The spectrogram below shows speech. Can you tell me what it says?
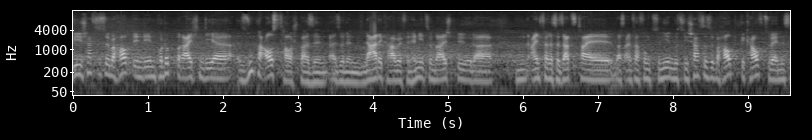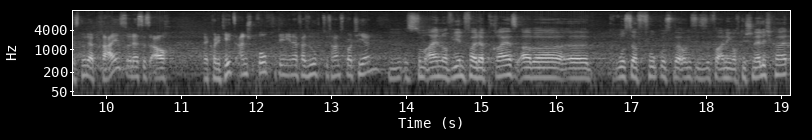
wie schaffst du es überhaupt in den Produktbereichen, die ja super austauschbar sind, also ein Ladekabel für ein Handy zum Beispiel oder ein einfaches Ersatzteil, was einfach funktionieren muss, wie schaffst du es überhaupt gekauft zu werden? Ist das nur der Preis oder ist es auch der Qualitätsanspruch, den ihr da versucht zu transportieren? Das ist zum einen auf jeden Fall der Preis, aber äh, großer Fokus bei uns ist vor allen Dingen auch die Schnelligkeit.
